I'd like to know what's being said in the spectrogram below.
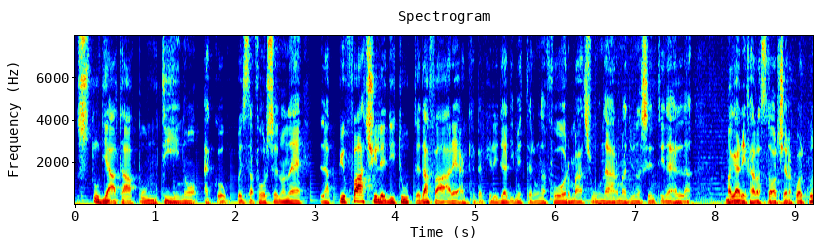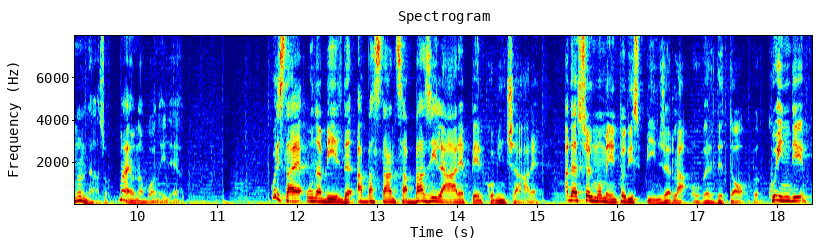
studiata a puntino. Ecco, questa forse non è la più facile di tutte da fare, anche perché l'idea di mettere una forma su un'arma di una sentinella magari farà storcere a qualcuno il naso, ma è una buona idea. Questa è una build abbastanza basilare per cominciare. Adesso è il momento di spingerla over the top, quindi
